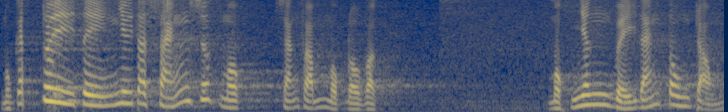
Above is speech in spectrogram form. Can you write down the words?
một cách tùy tiện như ta sản xuất một sản phẩm một đồ vật một nhân vị đáng tôn trọng,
